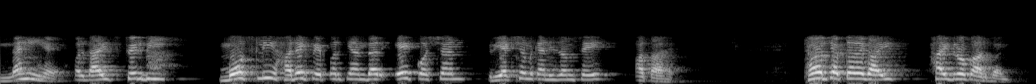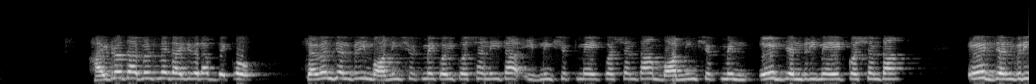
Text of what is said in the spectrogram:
नहीं है। पर गाइस फिर भी मोस्टली हर एक पेपर के अंदर एक क्वेश्चन रिएक्शन मैकेनिज्म से आता है। थर्ड चैप्टर है गाइस हाइड्रोकार्बन हाइड्रोकार्बन में गाइस अगर आप देखो सेवन जनवरी मॉर्निंग शिफ्ट में कोई क्वेश्चन नहीं था इवनिंग शिफ्ट में एक क्वेश्चन था मॉर्निंग शिफ्ट में एट जनवरी में एक क्वेश्चन था एट जनवरी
